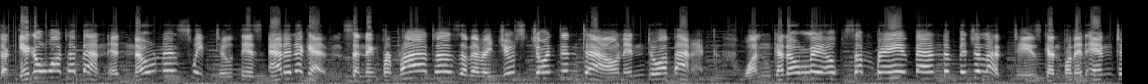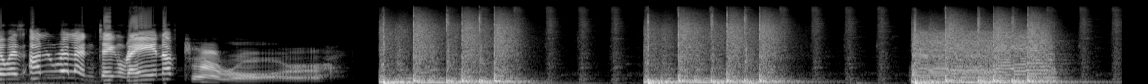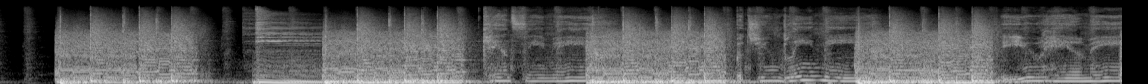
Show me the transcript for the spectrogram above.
The Gigawatt Bandit, known as Sweet Tooth, is at it again, sending proprietors of every juice joint in town into a panic. One can only hope some brave band of vigilantes can put an end to his unrelenting reign of terror. You hear me?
